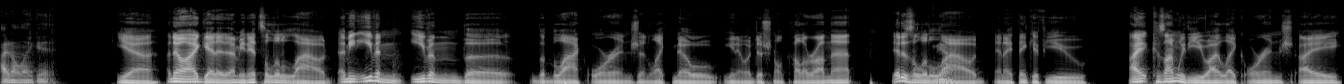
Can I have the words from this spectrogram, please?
i don't like it Yeah. No, I get it. I mean, it's a little loud. I mean, even even the the black orange and like no, you know, additional color on that, it is a little Yeah. loud. And I think if you I cuz I'm with you, I like orange. I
